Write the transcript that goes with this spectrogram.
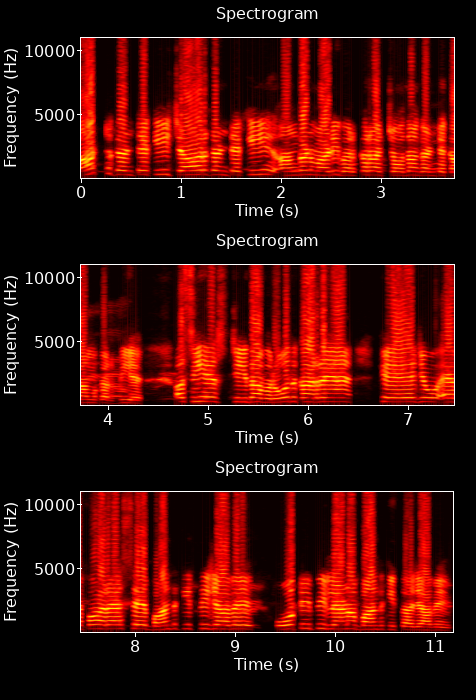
8 ਘੰਟੇ ਕੀ 4 ਘੰਟੇ ਕੀ, ਆਂਗਣਵਾੜੀ ਵਰਕਰ 14 ਘੰਟੇ ਕੰਮ ਕਰਦੀ ਹੈ। ਅਸੀਂ ਇਸ ਚੀਜ਼ ਦਾ ਵਿਰੋਧ ਕਰ ਰਹੇ ਹਾਂ ਕਿ ਜੋ ਐਫ ਆਰ ਐਸ ਏ ਬੰਦ ਕੀਤੀ ਜਾਵੇ OTP ਲੈਣਾ ਬੰਦ ਕੀਤਾ ਜਾਵੇ।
